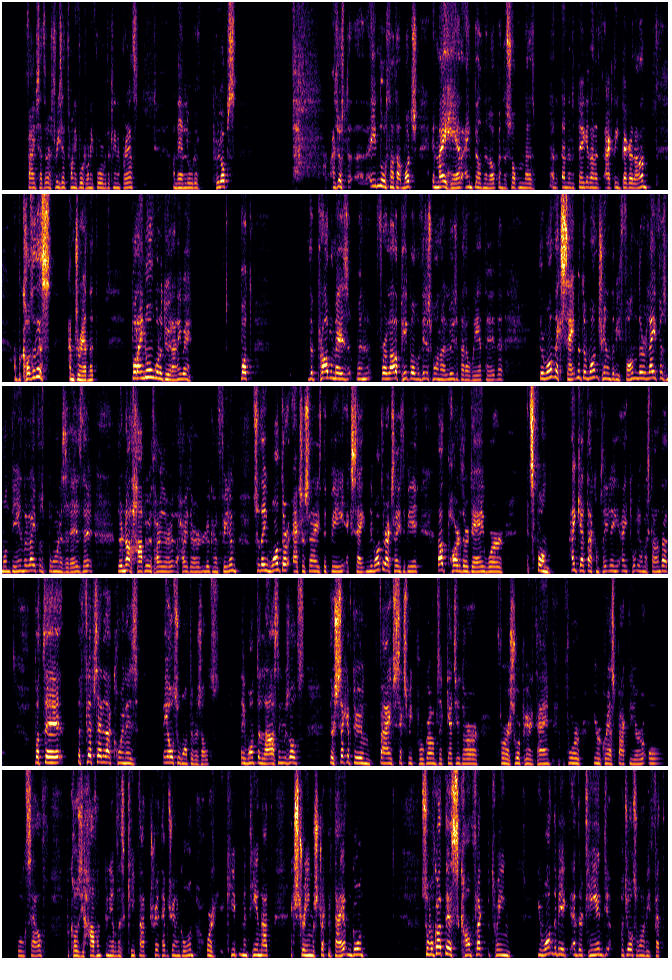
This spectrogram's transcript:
five sets or three sets, 24, 24 with a clean and press, and then load of pull ups. I just, even though it's not that much, in my head, I'm building it up into something that is and, and it's bigger than it's actually bigger than. And because of this, I'm dreading it. But I know I'm going to do it anyway. But the problem is when for a lot of people they just want to lose a bit of weight. They, they they're wanting excitement. They want training to be fun. Their life is mundane. Their life is boring as it is. They they're not happy with how they're how they're looking and feeling. So they want their exercise to be exciting. They want their exercise to be that part of their day where it's fun. I get that completely. I totally understand that. But the the flip side of that coin is they also want the results. They want the lasting results they're sick of doing five, six week programs that get you there for a short period of time before you regress back to your old, old self because you haven't been able to keep that type of training going or keep maintain that extreme restrictive diet and going. So we've got this conflict between you want to be entertained, but you also want to be fit.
